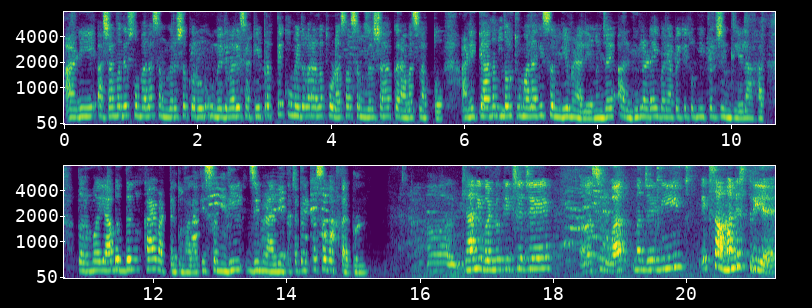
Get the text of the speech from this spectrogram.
आणि अशामध्ये तुम्हाला संघर्ष करून उमेदवारीसाठी प्रत्येक उमेदवाराला थोडासा संघर्ष हा करावाच लागतो. आणि त्यानंतर तुम्हाला ही संधी मिळाली. आहे. म्हणजे अर्धी लढाई बऱ्यापैकी तुम्ही इथं जिंकलेला आहात. तर मग याबद्दल काय वाटतंय तुम्हाला? की संधी जी मिळाली त्याच्याकडे कसं बघताय तुम्ही? ह्या निवडणुकीचे जे सुरुवात म्हणजे मी एक सामान्य स्त्री आहे.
